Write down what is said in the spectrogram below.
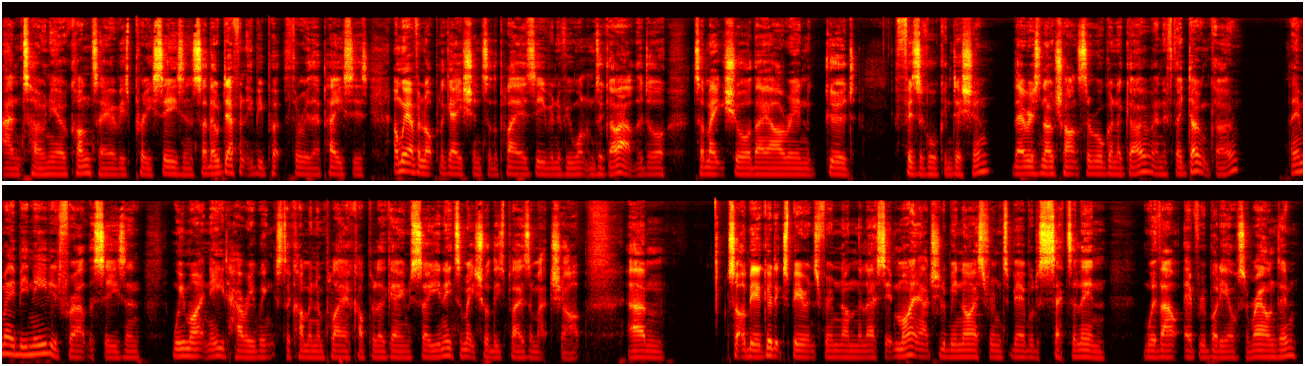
Antonio Conte of his pre-season. So they'll definitely be put through their paces, and we have an obligation to the players, even if we want them to go out the door, to make sure they are in good physical condition. There is no chance they're all going to go, and if they don't go, they may be needed throughout the season. We might need Harry Winks to come in and play a couple of games, so you need to make sure these players are match sharp. Um, so it'll be a good experience for him nonetheless. It might actually be nice for him to be able to settle in without everybody else around him.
